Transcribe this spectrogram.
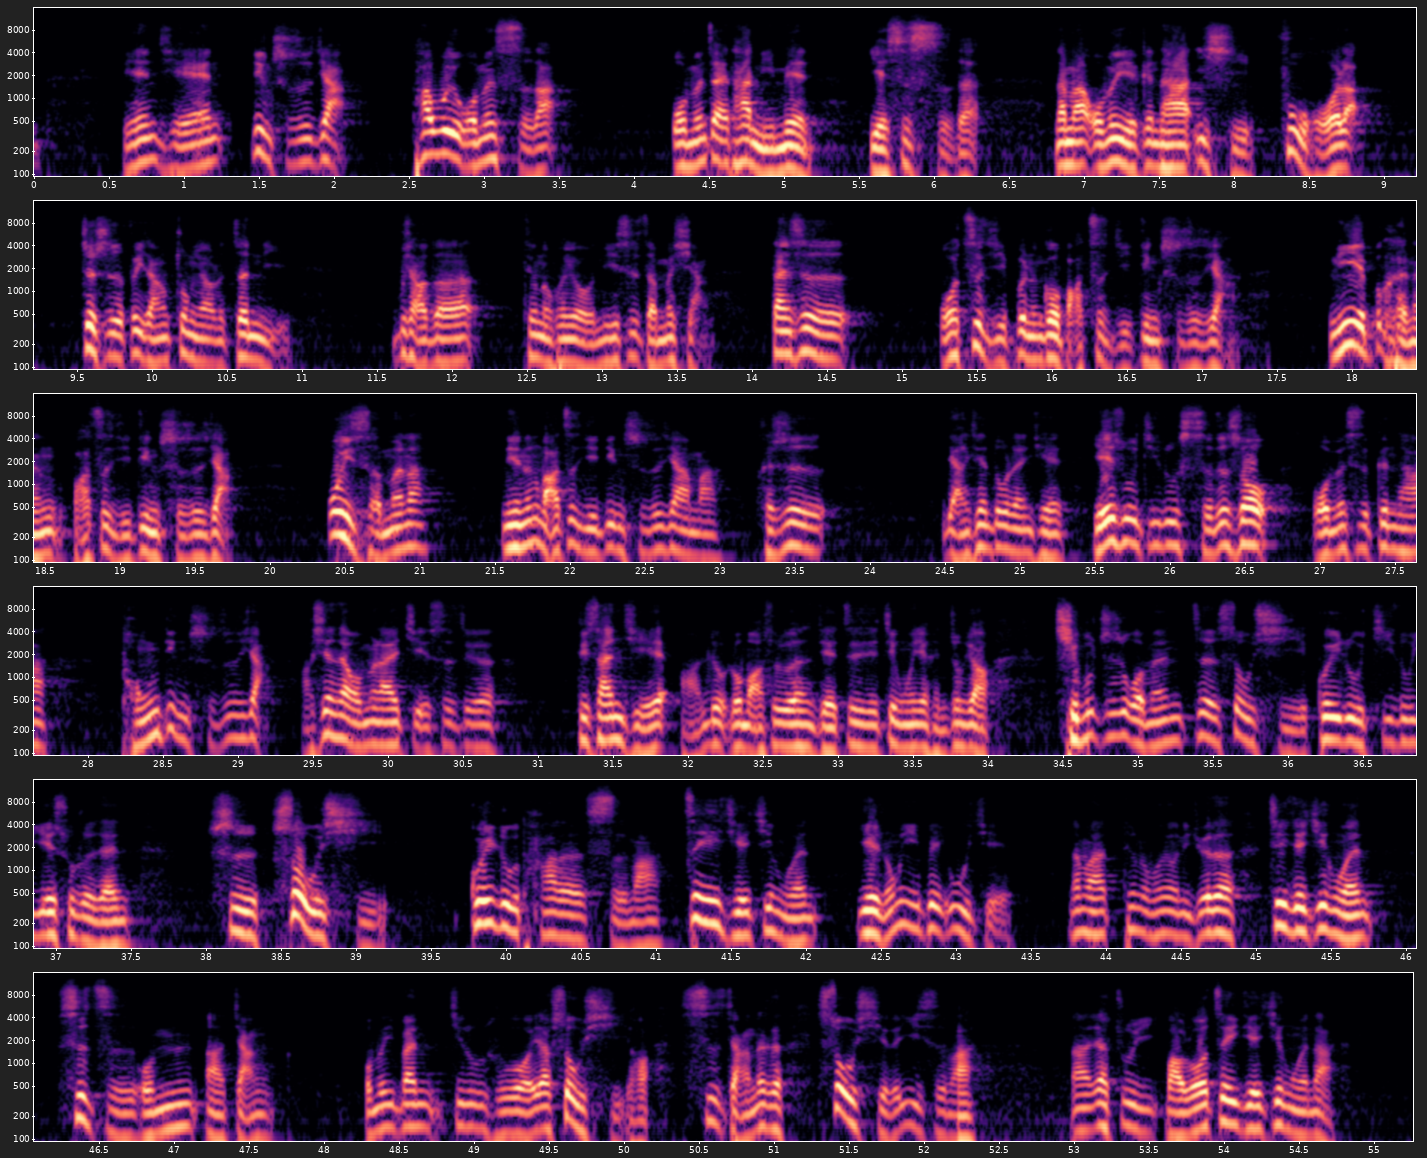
年前钉十字架，他为我们死了，我们在他里面也是死的，那么我们也跟他一起复活了，这是非常重要的真理。不晓得听众朋友你是怎么想？但是我自己不能够把自己钉十字架，你也不可能把自己钉十字架，为什么呢？你能把自己钉十字架吗？可是，两千多年前，耶稣基督死的时候，我们是跟他同钉十字架现在我们来解释这个第三节啊，六罗马书六三节这些经文也很重要。岂不知我们这受洗归入基督耶稣的人，是受洗归入他的死吗？这一节经文也容易被误解。那么，听众朋友，你觉得这节经文是指我们啊讲我们一般基督徒、哦、要受洗哈、哦，是讲那个受洗的意思吗？啊，要注意保罗这一节经文呐、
